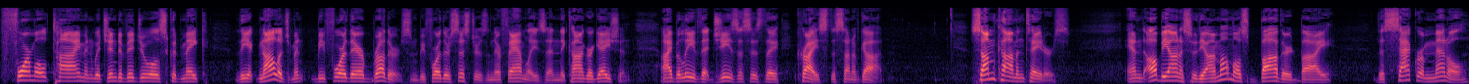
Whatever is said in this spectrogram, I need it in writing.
formal time in which individuals could make the acknowledgement before their brothers and before their sisters and their families and the congregation. I believe that Jesus is the Christ, the Son of God. Some commentators, and I'll be honest with you, I'm almost bothered by the sacramental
